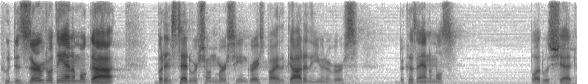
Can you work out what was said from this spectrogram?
who deserved what the animal got, but instead were shown mercy and grace by the God of the universe because animals' blood was shed.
